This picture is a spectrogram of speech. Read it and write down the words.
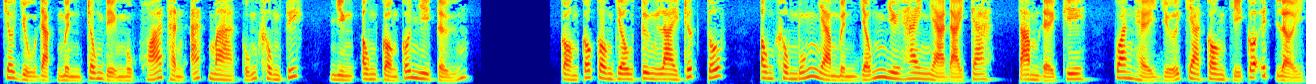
cho dù đặt mình trong địa ngục hóa thành ác ma cũng không tiếc, nhưng ông còn có nhi tử. Còn có con dâu tương lai rất tốt, ông không muốn nhà mình giống như hai nhà đại ca, tam đệ kia, quan hệ giữa cha con chỉ có ích lợi,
